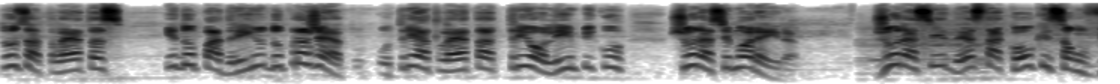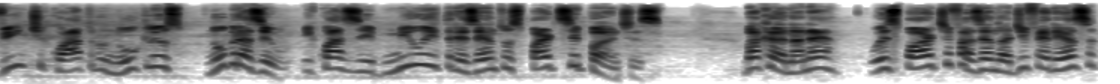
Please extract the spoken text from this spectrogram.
dos atletas e do padrinho do projeto, o triatleta triolímpico Juraci Moreira. Juraci destacou que são 24 núcleos no Brasil e quase 1.300 participantes. Bacana, né? O esporte fazendo a diferença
